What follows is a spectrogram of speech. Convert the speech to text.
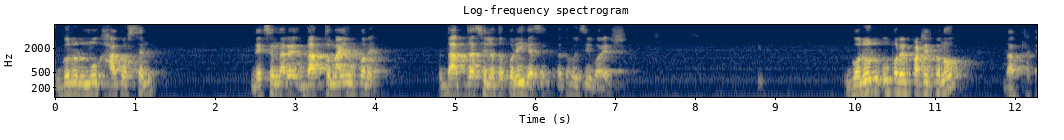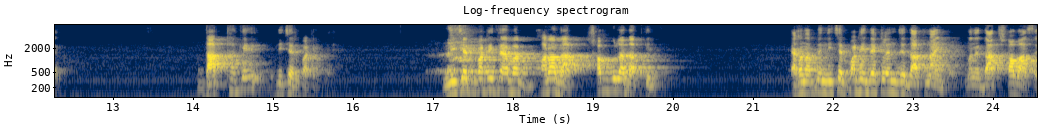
গরুর মুখ হা করছেন, দেখছেন আরে দাঁত তো নাই উপরে। দাঁত যা ছিল তো পরেই গেছে, তা হয়েছি বয়স। গরুর উপরের পাটির কোনো দাঁত থাকে না। দাঁত থাকে নিচের পাটিতে। নিচের পাটিতে আবার ভরা দাঁত, সবগুলা দাঁত কিন্তু। এখন আপনি নিচের পাটি দেখলেন যে দাঁত নাই মানে দাঁত সব আছে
